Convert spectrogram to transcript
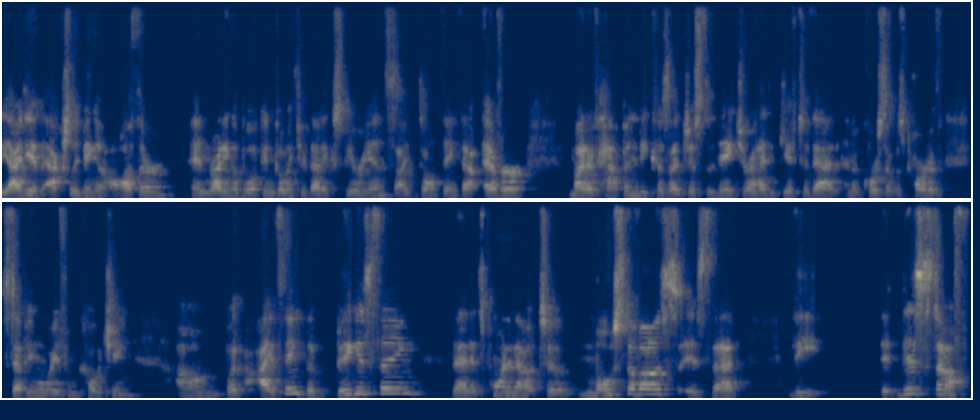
The idea of actually being an author and writing a book and going through that experience, I don't think that ever might have happened because I just the nature I had to give to that. And of course, that was part of stepping away from coaching. Um, but I think the biggest thing that it's pointed out to most of us is that the it, this stuff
